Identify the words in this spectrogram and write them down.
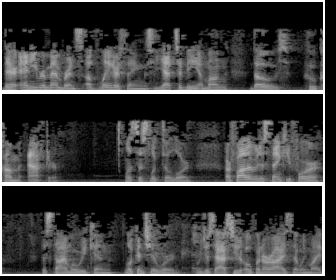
there any remembrance of later things yet to be among those who come after. Let's just look to the Lord. Our Father, we just thank you for this time where we can look into your word. We just ask you to open our eyes that we might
